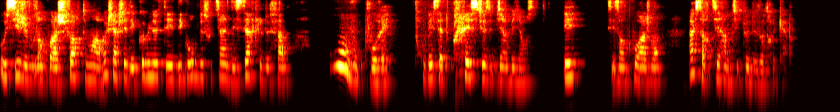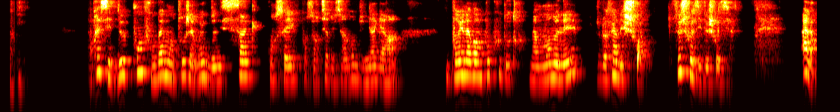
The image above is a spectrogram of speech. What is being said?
Aussi, je vous encourage fortement à rechercher des communautés, des groupes de soutien et des cercles de femmes où vous pourrez trouver cette précieuse bienveillance et ces encouragements à sortir un petit peu de votre cadre. Après ces deux points fondamentaux, j'aimerais vous donner cinq conseils pour sortir du syndrome du Niagara. Il pourrait y en avoir beaucoup d'autres, mais à un moment donné, je dois faire des choix. Je choisis de choisir. Alors,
